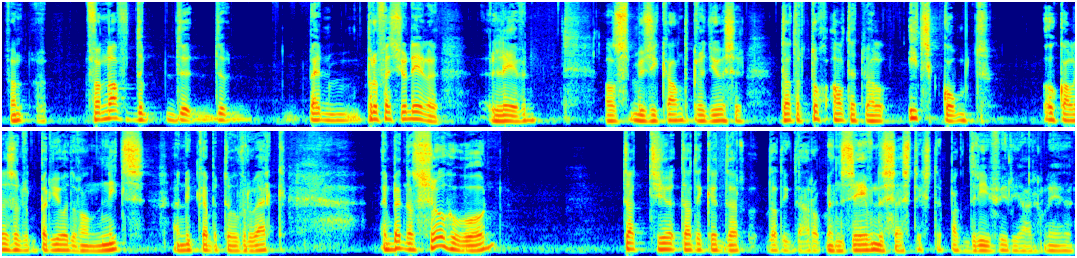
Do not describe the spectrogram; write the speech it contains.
van, vanaf de, de, de, mijn professionele leven als muzikant, producer, dat er toch altijd wel iets komt, ook al is er een periode van niets, en ik heb het over werk. Ik ben dat zo gewoon dat, je, dat, ik, er daar, dat ik daar op mijn 67ste, pak drie, vier jaar geleden,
